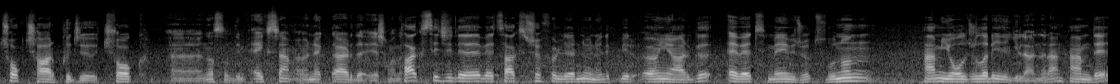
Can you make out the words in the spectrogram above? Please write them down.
çok çarpıcı, çok e, nasıl diyeyim ekstrem örnekler de yaşamadım. Taksiciliğe ve taksi şoförlerine yönelik bir ön yargı evet mevcut. Bunun hem yolcuları ilgilendiren hem de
